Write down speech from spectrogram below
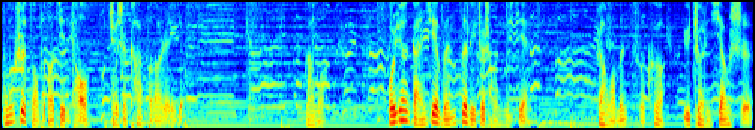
不是走不到尽头，却是看不到人影。那么，我愿感谢文字里这场遇见，让我们此刻与这里相识。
